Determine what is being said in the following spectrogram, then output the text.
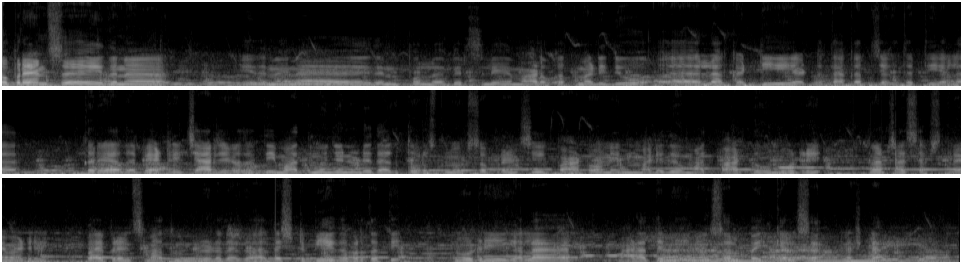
ಸೊ ಫ್ರೆಂಡ್ಸ್ ಇದನ್ನ ಇದನ್ನ ಇದನ್ನು ಇದನ್ನ ಫುಲ್ ಬಿರ್ಸಲಿ ಮಾಡ್ಬೇಕಂತ ಮಾಡಿದ್ವಿ. ಎಲ್ಲ ಕಟ್ಟಿ ಎಟ್ಟು ತಾಕತ್ ಜಗತೈತಿ, ಎಲ್ಲ ಕರೆ ಅದ ಬ್ಯಾಟ್ರಿ ಚಾರ್ಜ್ ಇರ್ತೈತಿ. ಮತ್ತು ಮುಂಜಾನೆ ನೋಡಿದಾಗ ತೋರಿಸ್ತು ಸೊ ಫ್ರೆಂಡ್ಸ್ ಈಗ ಪಾರ್ಟ್ ಒನ್ ಇದನ್ನ ಮಾಡಿದೆವು, ಮತ್ತು ಪಾರ್ಟ್ ಟು ನೋಡ್ರಿ. ಸಬ್ಸ್ಕ್ರೈಬ್ ಮಾಡಿರಿ. ಬಾಯ್ ಫ್ರೆಂಡ್ಸ್ ಮತ್ತು ಮುಂಜಾನೆ ನೋಡಿದಾಗ ಆದಷ್ಟು ಬೇಗ ಬರ್ತೈತಿ. ನೋಡ್ರಿ, ಈಗೆಲ್ಲ ಮಾಡತ್ತೀನಿ. ಇನ್ನೊಂದು ಸ್ವಲ್ಪ ಐತೆ ಕೆಲಸ ಅಷ್ಟೇ.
